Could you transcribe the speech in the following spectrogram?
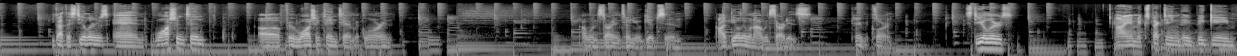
you got the Steelers and Washington. Uh, for Washington, Terry McLaurin. I wouldn't start Antonio Gibson. Uh, the only one I would start is Terry McLaurin. Steelers. I am expecting a big game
